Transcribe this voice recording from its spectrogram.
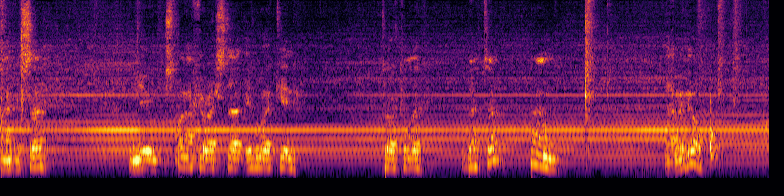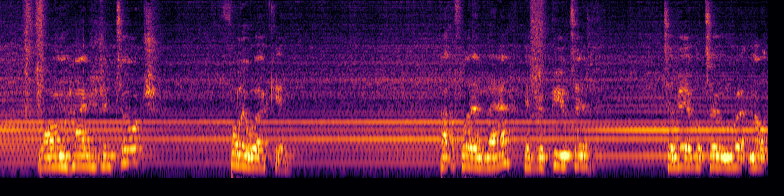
like I said, the new spark arrestor is working totally better. And there we go. One hydrogen torch fully working. That flame there is reputed to be able to melt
